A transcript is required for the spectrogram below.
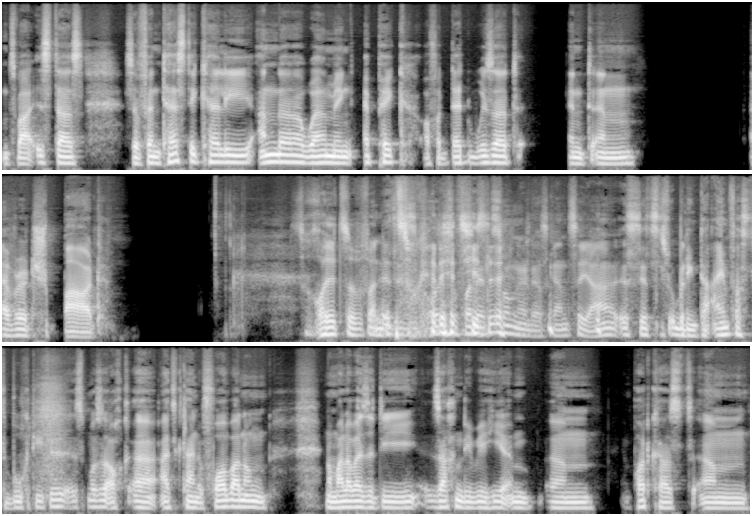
Und zwar ist das The Fantastically Underwhelming Epic of a Dead Wizard and an Average Bard. Es rollt so von der Zunge. rollt so der von der Titel. Zunge, das Ganze, ja. Ist jetzt nicht unbedingt der einfachste Buchtitel. Es muss auch äh, als kleine Vorwarnung normalerweise die Sachen, die wir hier im, ähm, Podcast ähm,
